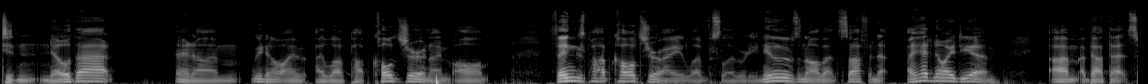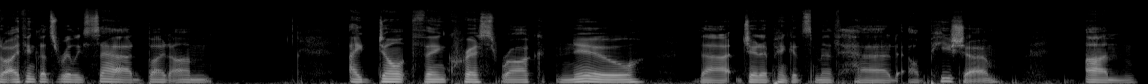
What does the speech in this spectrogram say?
didn't know that, and I'm you know, I I love pop culture, and I'm all things pop culture. I love celebrity news and all that stuff, and I had no idea um, about that. So I think that's really sad, but um, I don't think Chris Rock knew that Jada Pinkett Smith had alopecia. Um,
